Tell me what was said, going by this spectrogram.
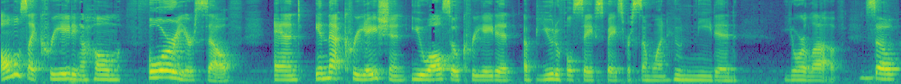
almost like creating a home for yourself. And in that creation, you also created a beautiful safe space for someone who needed your love. Mm-hmm. So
